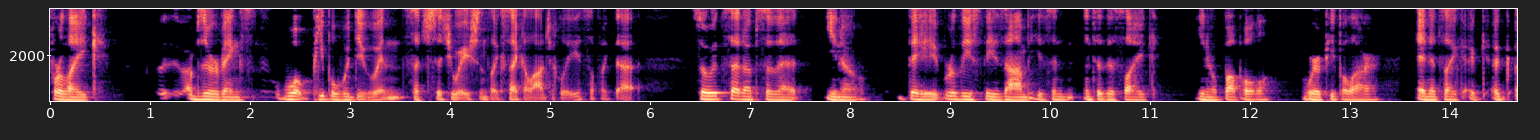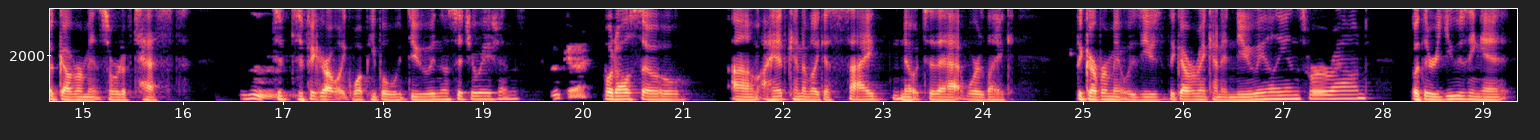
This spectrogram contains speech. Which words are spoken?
for like observing what people would do in such situations like psychologically and stuff like that. So it's set up so that, you know, they release these zombies in, into this like, you know, bubble where people are and it's like a, a, a government sort of test Hmm, to, to figure out like what people would do in those situations okay. but also um, I had kind of like a side note to that where like the government was used the government kind of knew aliens were around, but they're using it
